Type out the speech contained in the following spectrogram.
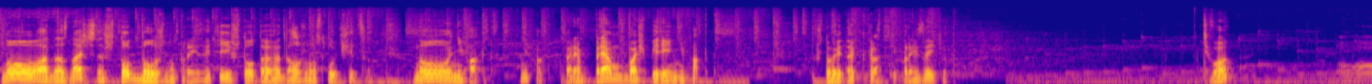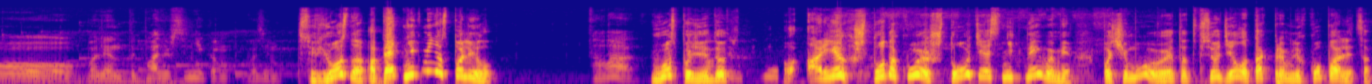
Но однозначно что-то должно произойти и что-то должно случиться. Но не факт. Не факт. Прям, прям в Ашпере не факт. Что это как раз таки произойдет. Чего? О, блин, ты палишься ником, Вадим. Серьезно? Опять ник меня спалил? Да. Господи, да, А- Орех, что такое? Что у тебя с никнеймами? Почему это все дело так прям легко палится?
